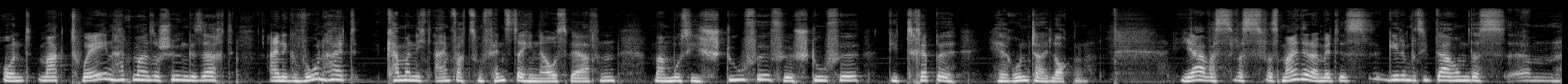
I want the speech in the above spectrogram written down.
Und Mark Twain hat mal so schön gesagt, eine Gewohnheit kann man nicht einfach zum Fenster hinauswerfen, man muss sie Stufe für Stufe die Treppe herunterlocken. Ja, was, was, was meint er damit? Es geht im Prinzip darum, dass ähm,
